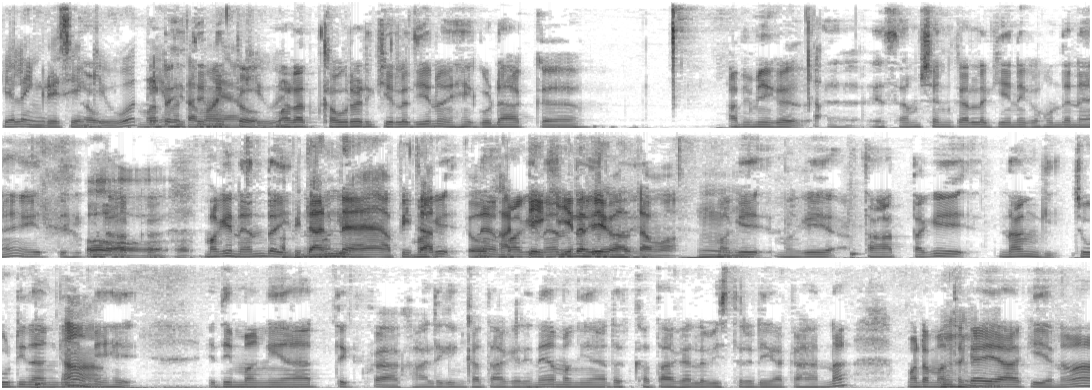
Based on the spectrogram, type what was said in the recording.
කියලා ඉංග්‍රීසියෙන් කිව්ව. මටත් කවුරට කියලා තියෙන එහි ගොඩක් අපි මේක එසම්ෂන් කරලා කියන එක හොඳ නෑ ඒත් මගේ නැන්ද අපි දන්න අපි කියන දේවල් තමා මගේ මගේ තාත්තගේ නංගි චූටි නංගි මෙහෙ ඉතින් මං යාත් එක් කාලෙකින් කතා කරන මං යාට කතා කරල විස්තරටික කහන්න මට මතක එයා කියනවා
